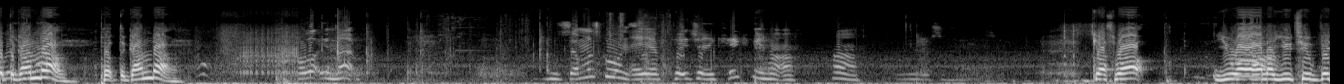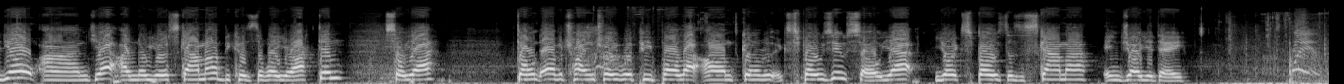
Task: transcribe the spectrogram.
Put the gun down. Put the gun down. Hold up your map. Someone's going AFK and kick me, huh? Huh? Guess what? You are on a YouTube video, and yeah, I know you're a scammer because the way you're acting. So yeah, don't ever try and trade with people that aren't gonna expose you. So yeah, you're exposed as a scammer. Enjoy your day. Wait.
